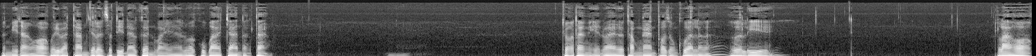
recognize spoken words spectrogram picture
มันมีทางออกปฏิบัติธรรมเจริญสติแนวเคลื่อนไหวหรือว่าครูบาอาจารย์ต่างๆจนกระทั่งเห็นว่าเออทำงานพอสมควรแล้วเออรี่ลาออก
